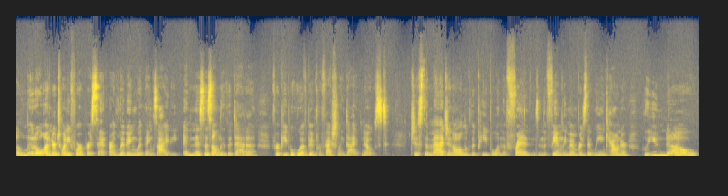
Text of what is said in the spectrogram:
A little under 24% are living with anxiety, and this is only the data for people who have been professionally diagnosed. Just imagine all of the people and the friends and the family members that we encounter who you know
